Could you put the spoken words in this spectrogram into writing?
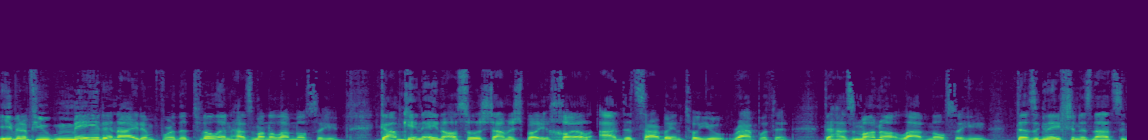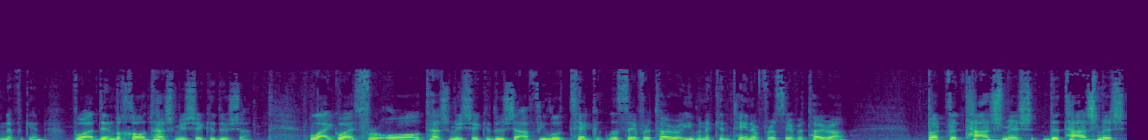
even if you made an item for the tefillin Hazman ala milsahi. Gamkein ein asal shtamish by chayil ad by until you wrap with it. The Hazmana lav milsahi. Designation is not significant. V'adin b'chol tashmishe kedusha. Likewise, for all tashmishe kedusha, afilu tik l'sefer Torah, even a container for a sefer Torah. But the tashmish, the tashmish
